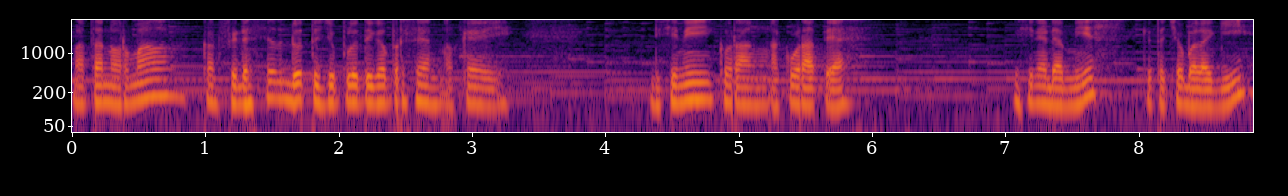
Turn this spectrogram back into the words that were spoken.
Mata normal, confidence-nya 73%. Oke. Okay. Di sini kurang akurat ya. Di sini ada miss, kita coba lagi.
